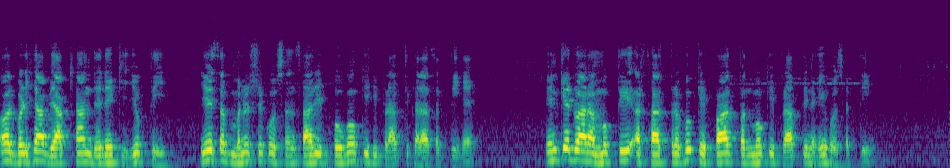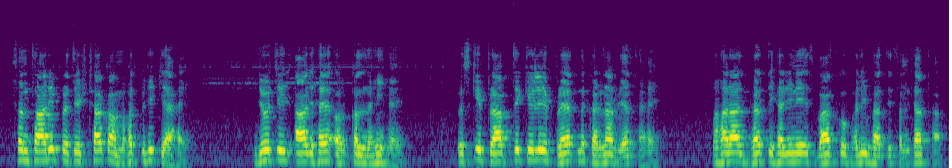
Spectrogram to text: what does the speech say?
और बढ़िया व्याख्यान देने की युक्ति ये सब मनुष्य को संसारी भोगों की ही प्राप्ति करा सकती है। इनके द्वारा मुक्ति अर्थात प्रभु के पाद पद्मों की प्राप्ति नहीं हो सकती। संसारी प्रतिष्ठा का महत्व ही क्या है? जो चीज़ आज है और कल नहीं है, उसकी प्राप्ति के लिए प्रयत्न करना व्यर्थ है। महाराज भरतहरि ने इस बात को भली भांति समझा था।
